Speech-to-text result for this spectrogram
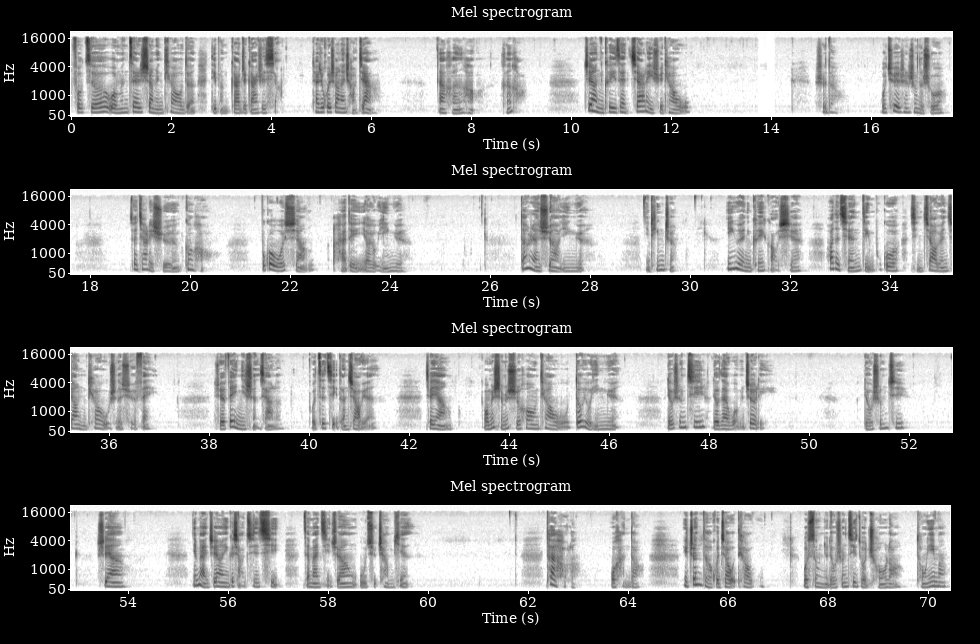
否则我们在上面跳的地板嘎吱嘎吱响，他就会上来吵架。那很好，很好。这样你可以在家里学跳舞。是的，我怯生生地说，在家里学更好。不过我想还得要有音乐。当然需要音乐。你听着，音乐你可以搞些，花的钱顶不过请教员教你跳舞时的学费。学费你省下了，我自己当教员，这样我们什么时候跳舞都有音乐。留声机留在我们这里。留声机？是呀，你买这样一个小机器，再买几张舞曲唱片。太好了，我喊道：“你真的会教我跳舞？我送你留声机做酬劳，同意吗？”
